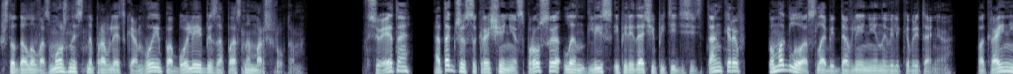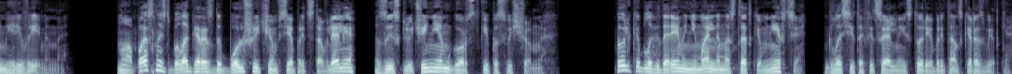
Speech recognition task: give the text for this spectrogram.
что дало возможность направлять конвои по более безопасным маршрутам. Все это, а также сокращение спроса, ленд-лиз и передача 50 танкеров помогло ослабить давление на Великобританию, по крайней мере временно. Но опасность была гораздо большей, чем все представляли, за исключением горстки посвященных. Только благодаря минимальным остаткам нефти, гласит официальная история британской разведки,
